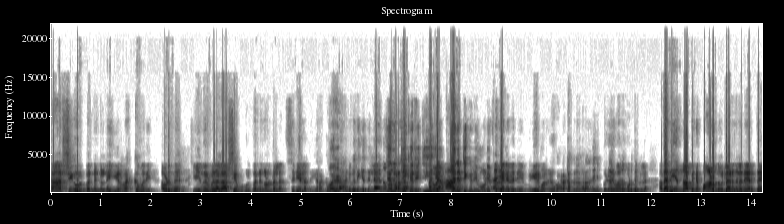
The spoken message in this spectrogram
കാർഷിക ഉൽപ്പന്നങ്ങളുടെ ഇറക്കുമതി. അവിടുന്ന് ഈ നിർമ്മിത കാർഷിക ഉൽപ്പന്നങ്ങളുണ്ടല്ലോ. ശരിയല്ല ഇറക്കുമതി അനുവദിക്കത്തില്ല എന്ന് നമ്മൾ പറഞ്ഞു ഇറക്കത്തിന് പറഞ്ഞാൽ ഇപ്പോഴും അനുവാദം കൊടുത്തിട്ടില്ല. അതായത് എന്നാ പിന്നെ പാടൊന്നുമില്ലായിരുന്നല്ലോ നേരത്തെ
